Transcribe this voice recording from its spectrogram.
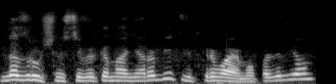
Для зручності виконання робіт відкриваємо павільйон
